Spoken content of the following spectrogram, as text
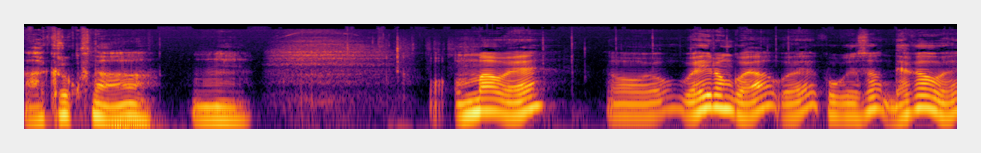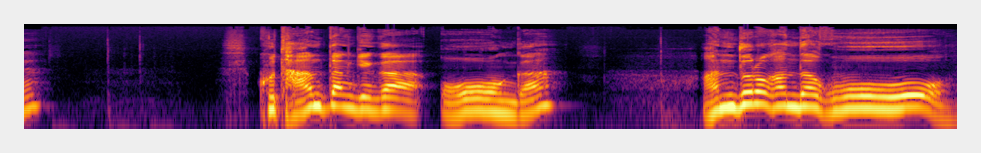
아 그렇구나. 음. 어, 엄마 왜? 어, 왜 이런 거야? 왜? 거기서 내가 왜? 그 다음 단계가 5인가? 안 들어간다고.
